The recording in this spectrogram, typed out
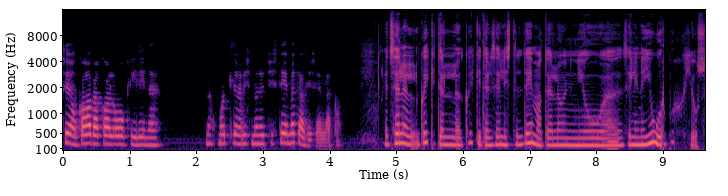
see on ka väga loogiline. Noh, mõtleme, mis me nüüd siis teeme edasi sellega. et sellel kõikidel, kõikidel sellistel teemadel on ju äh, selline juurpõhjus,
